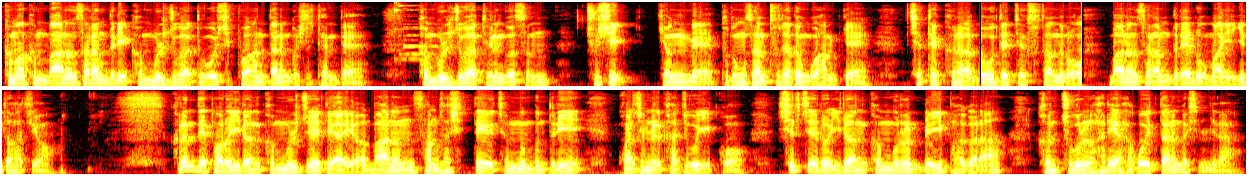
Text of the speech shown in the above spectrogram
그만큼 많은 사람들이 건물주가 되고 싶어 한다는 것일 텐데 건물주가 되는 것은 주식, 경매, 부동산 투자 등과 함께 재테크나 노후 대책 수단으로 많은 사람들의 로망이기도 하지요. 그런데 바로 이런 건물주에 대하여 많은 3, 40대의 젊은 분들이 관심을 가지고 있고 실제로 이러한 건물을 매입하거나 건축을 하려 하고 있다는 것입니다.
